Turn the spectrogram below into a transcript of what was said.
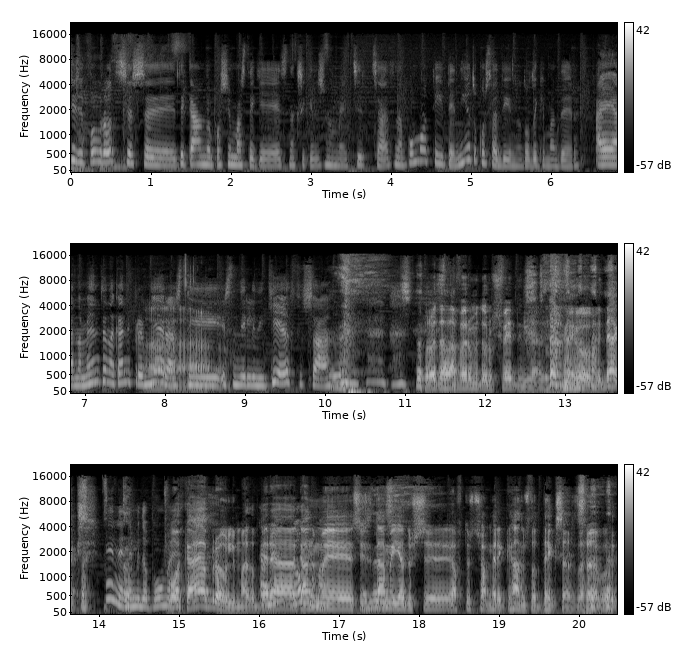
εξή, αφού ρώτησες τι κάνουμε, πώς είμαστε και έτσι να ξεκινήσουμε με chit chat, να πούμε ότι η ταινία του Κωνσταντίνου, το ντοκιμαντέρ, ε, αναμένεται να κάνει πρεμιέρα Α. στη, στην ελληνική αίθουσα. πρώτα θα φέρουμε το ρουσφέτη δηλαδή. Λοιπόν, Εντάξει. ναι, ναι, ναι, μην το πούμε. Όχι, κανένα πρόβλημα. Εδώ Κανένα πέρα πρόβλημα. κάνουμε, συζητάμε για τους, ε, αυτούς τους Αμερικάνους στο Τέξας τώρα, που-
